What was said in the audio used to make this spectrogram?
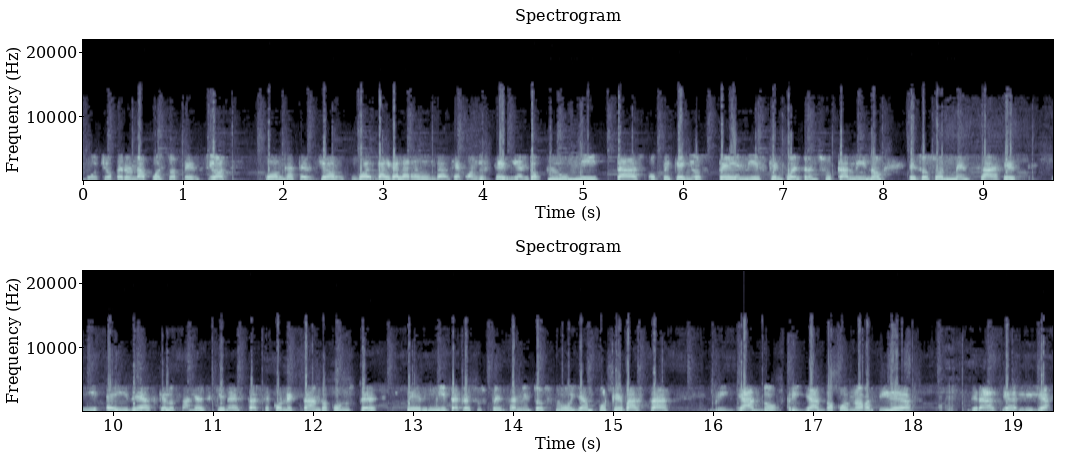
mucho, pero no ha puesto atención. ponga atención, va- valga la redundancia, cuando esté viendo plumitas o pequeños tenis que encuentra en su camino, esos son mensajes y, e ideas que los ángeles quieren estarse conectando con usted. Permita que sus pensamientos fluyan porque va a estar brillando, brillando con nuevas ideas. Gracias, Lilia.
